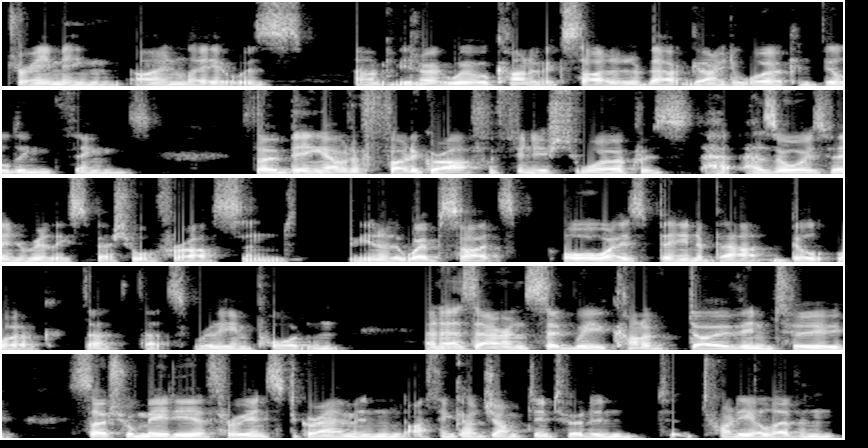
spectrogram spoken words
dreaming only. It was, um, you know, we were kind of excited about going to work and building things. So being able to photograph a finished work was has always been really special for us, and you know, the website's always been about built work. That that's really important. And as Aaron said, we kind of dove into social media through Instagram, and I think I jumped into it in 2011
